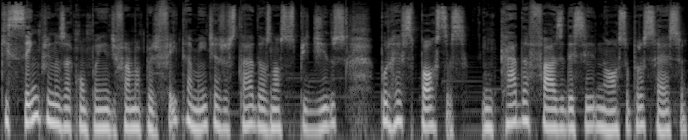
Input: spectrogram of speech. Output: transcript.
que sempre nos acompanha de forma perfeitamente ajustada aos nossos pedidos por respostas em cada fase desse nosso processo,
